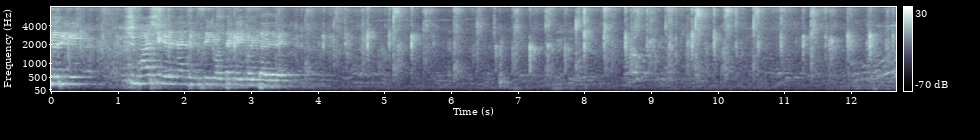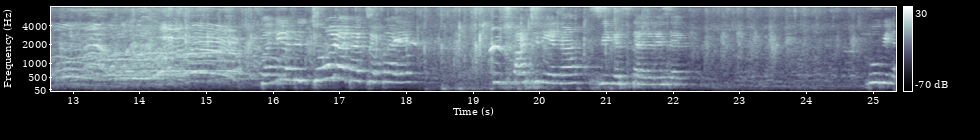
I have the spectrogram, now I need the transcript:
ಸರಿಗೆ ಶುಭಾಶಯಗಳನ್ನ ತಿಳಿಸಬೇಕು ಅಂತ ಕೇಳ್ಕೊಳ್ತಾ ಇದ್ದಾರೆ. ಜೋರಾದ ಚಪ್ಪಾಳೆ. ಪುಷ್ಪಾರ್ಚನೆಯನ್ನ ಸ್ವೀಕರಿಸ್ತಾ ಇದ್ದಾರೆ ಸರ್. ಹೂವಿನ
